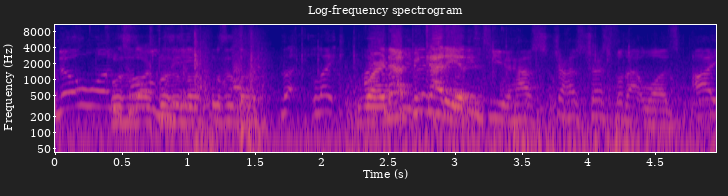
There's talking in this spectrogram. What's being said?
No one Close the door, told close the me. door, close the door. Like, like, Guarda I a can't even picareta. explain to you how, st- how stressful that was. I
